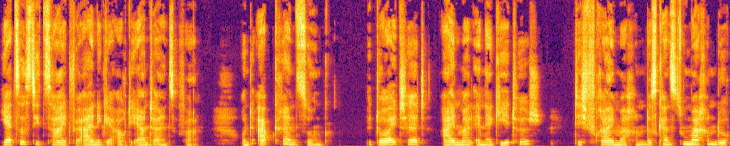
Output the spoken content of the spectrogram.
Jetzt ist die Zeit für einige auch die Ernte einzufahren. Und Abgrenzung bedeutet einmal energetisch dich frei machen. Das kannst du machen durch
